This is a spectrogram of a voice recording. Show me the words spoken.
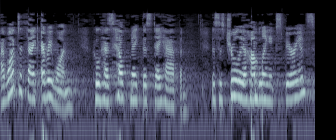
I want to thank everyone who has helped make this day happen. This is truly a humbling experience.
